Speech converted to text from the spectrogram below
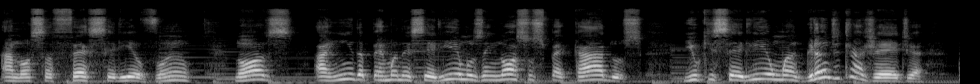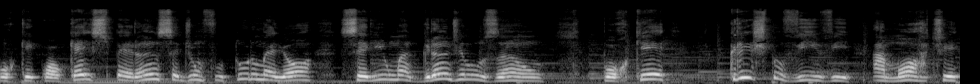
a nossa fé seria vã. Nós ainda permaneceríamos em nossos pecados e o que seria uma grande tragédia, porque qualquer esperança de um futuro melhor seria uma grande ilusão, porque Cristo vive, a morte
